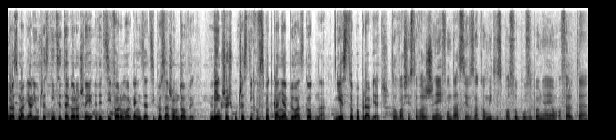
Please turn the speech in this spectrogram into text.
rozmawiali uczestnicy tegorocznej edycji Forum Organizacji Pozarządowych. Większość uczestników spotkania była zgodna. Jest co poprawiać. To właśnie stowarzyszenia i fundacje w znakomity sposób uzupełniają ofertę,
